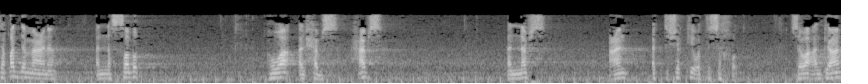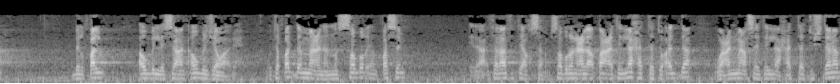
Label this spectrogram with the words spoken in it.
تقدم معنا أن الصبر هو الحبس. حبس النفس عن التشكي والتسخط سواء كان بالقلب باللسان أو بالجوارح. وتقدم معنا أن الصبر ينقسم إلى ثلاثة أقسام. صبر على طاعة الله حتى تؤدى وعن معصية الله حتى تجتنب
